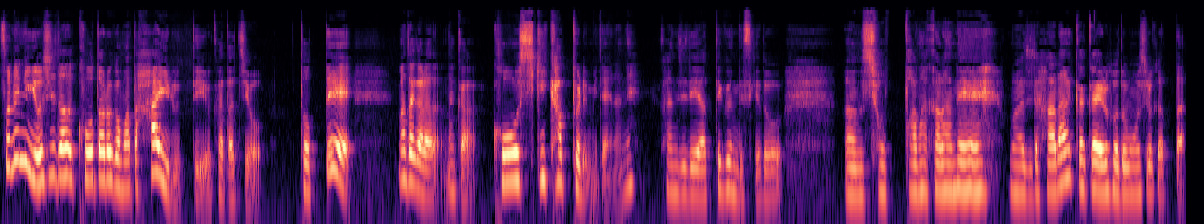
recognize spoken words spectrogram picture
それに吉田幸太郎がまた入るっていう形をとって、まあだから、なんか、公式カップルみたいなね、感じでやっていくんですけど、あの、しょっぱなからね、マジで腹抱えるほど面白かった。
